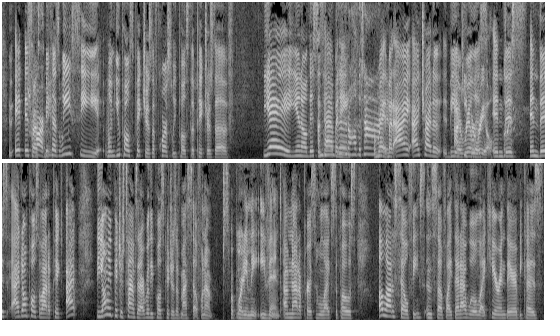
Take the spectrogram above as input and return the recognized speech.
it, it's Trust hard me. because we see when you post pictures. Of course, we post the pictures of. Yay! You know this is happening all the time. right? But I I try to be I a realist real. in this in this. I don't post a lot of pictures. I the only pictures times that I really post pictures of myself when I'm supporting Mm-hmm. the event. I'm not a person who likes to post a lot of selfies and stuff like that. I will like here and there because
